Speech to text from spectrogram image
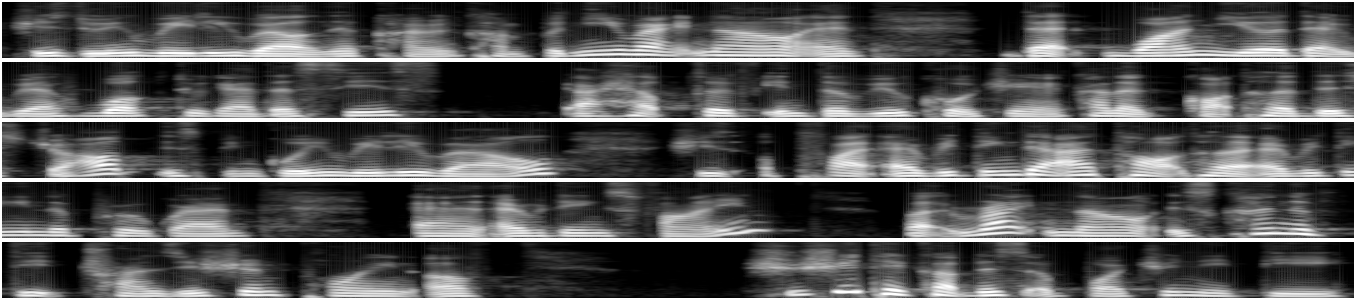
She's doing really well in the current company right now. And that one year that we have worked together since I helped her with interview coaching. I kind of got her this job. It's been going really well. She's applied everything that I taught her, everything in the program, and everything's fine. But right now, it's kind of the transition point of should she take up this opportunity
